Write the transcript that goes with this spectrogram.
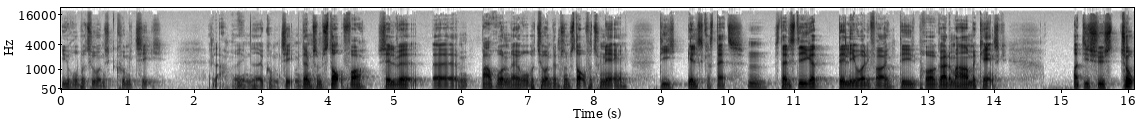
i Europaturens komité, eller jeg ved ikke, om det hedder komité, men dem, som står for selve øh, baggrunden af Europaturen, dem, som står for turneringen, de elsker stats. Mm. Statistikker, det lever de for, ikke? De prøver at gøre det meget amerikansk. Og de synes to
